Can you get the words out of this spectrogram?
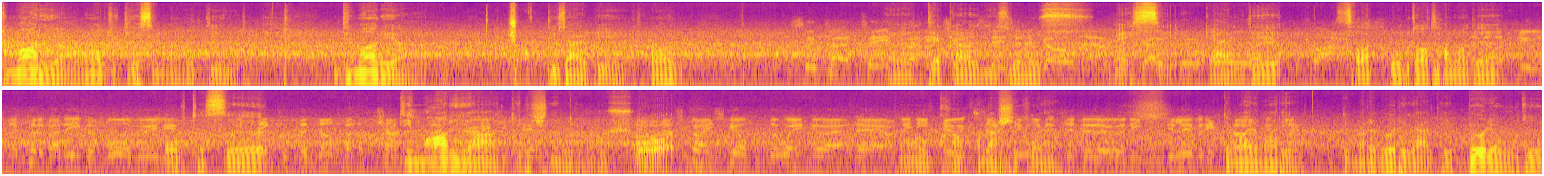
Dimaria. Ronaldo diyesin var. Dimaria. Çok güzel bir gol. Evet tekrar izliyoruz. Messi geldi. Salak vurdu atamadı. Ortası Di Maria gelişine bir vuruş ve gol. Bu kampanlar şekilde. Di Maria Maria. Di Maria böyle geldi. Böyle vurdu.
